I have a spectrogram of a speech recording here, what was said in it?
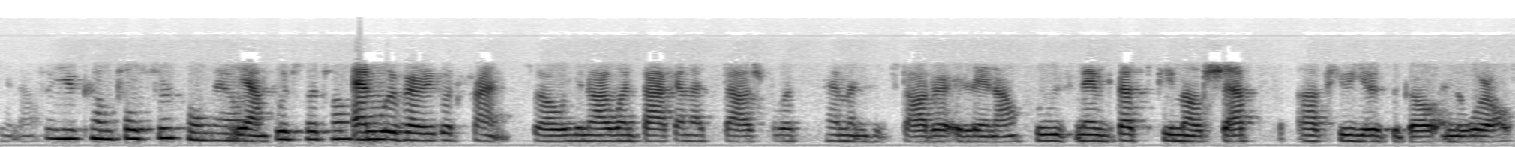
you know. So you come full circle now Yeah. with the top. And we're very good friends. So, you know, I went back and I staged with him and his daughter, Elena, who was named best female chef a few years ago in the world.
